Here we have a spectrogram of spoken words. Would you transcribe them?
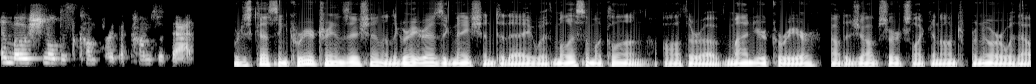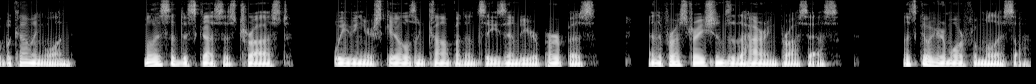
emotional discomfort that comes with that. We're discussing career transition and the great resignation today with Melissa McClung, author of Mind Your Career How to Job Search Like an Entrepreneur Without Becoming One. Melissa discusses trust, weaving your skills and competencies into your purpose, and the frustrations of the hiring process. Let's go hear more from Melissa.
